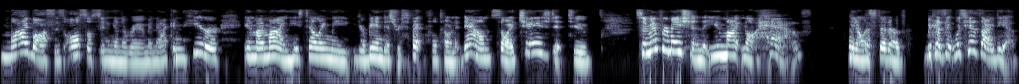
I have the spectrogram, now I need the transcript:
my boss is also sitting in the room and I can hear in my mind he's telling me you're being disrespectful, tone it down. So I changed it to some information that you might not have, you know, instead of because it was his idea.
